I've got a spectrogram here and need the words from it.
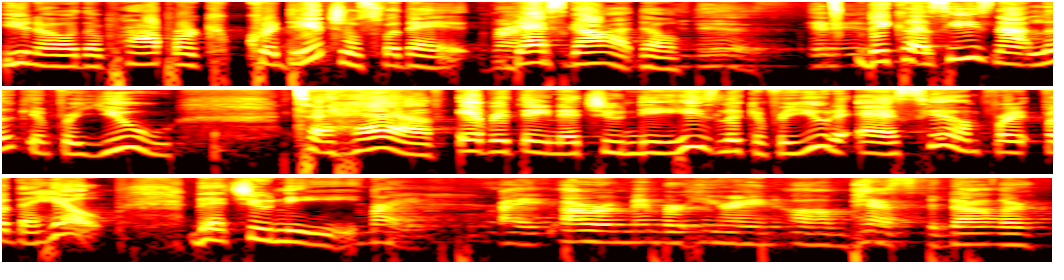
you know, the proper c- credentials for that. Right. That's God, though. It is. It is. Because he's not looking for you to have everything that you need. He's looking for you to ask him for, for the help that you need. Right, right. I remember hearing um, Pastor Dollar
